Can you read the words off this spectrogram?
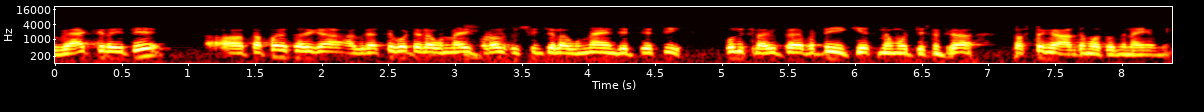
వ్యాఖ్యలైతే తప్పనిసరిగా అవి రెచ్చగొట్టేలా ఉన్నాయి గొడవలు సృష్టించేలా ఉన్నాయని చెప్పేసి పోలీసులు అభిప్రాయపడి ఈ కేసు నమోదు చేసినట్టుగా స్పష్టంగా అర్థమవుతుంది నయమి.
